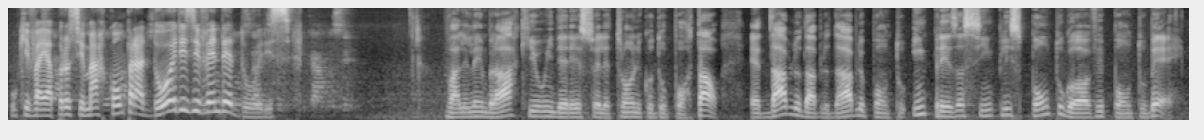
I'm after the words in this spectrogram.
o que vai aproximar compradores e vendedores. Vale lembrar que o endereço eletrônico do portal é www.empresasimples.gov.br.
